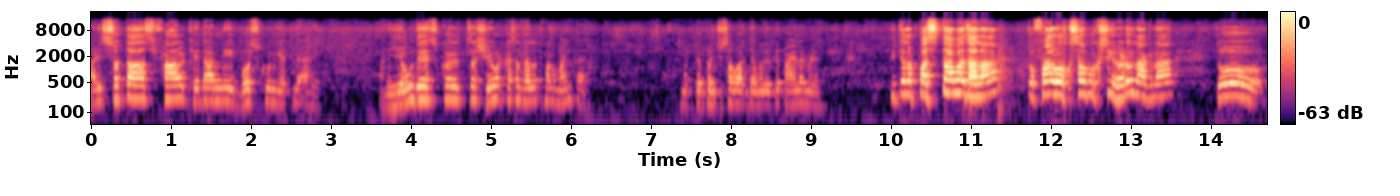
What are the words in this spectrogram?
आणि स्वतःच फार खेदांनी भोसकून घेतले आहे. आणि येऊदेस्करचा शेवट कसा झाला तुम्हाला माहीत आहे? मग ते पंचवीसाव्या अध्यायामध्ये ते पाहायला मिळेल. की त्याला पस्तावा झाला तो फार ओक्साबोक्सी रडू लागला तो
